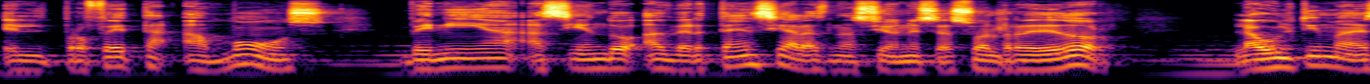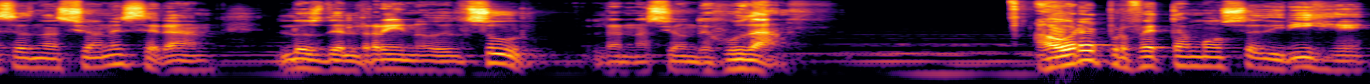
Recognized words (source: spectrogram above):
el profeta Amós venía haciendo advertencia a las naciones a su alrededor. La última de esas naciones serán los del reino del sur, la nación de Judá. Ahora el profeta Amós se dirige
